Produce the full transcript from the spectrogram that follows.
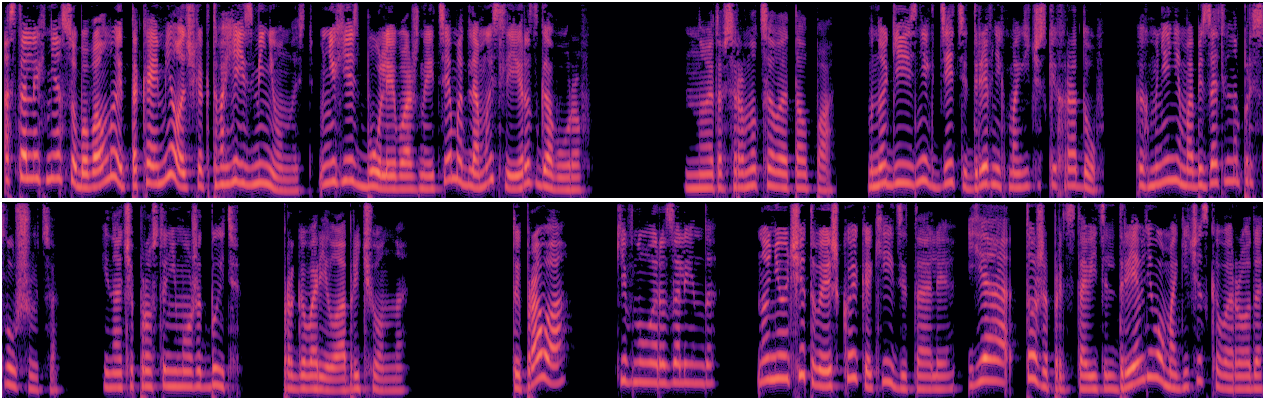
«Остальных не особо волнует такая мелочь, как твоя измененность. У них есть более важные темы для мыслей и разговоров». Но это все равно целая толпа. Многие из них дети древних магических родов. К их мнениям обязательно прислушаются. Иначе просто не может быть, — проговорила обреченно. «Ты права», — кивнула Розалинда. «Но не учитываешь кое-какие детали. Я тоже представитель древнего магического рода,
